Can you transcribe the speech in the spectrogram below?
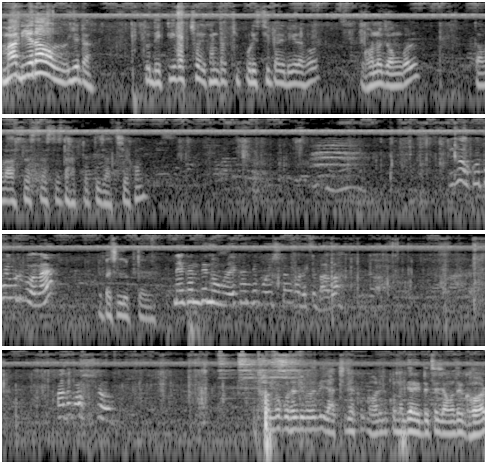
মা দিয়ে দাও ইয়েটা তো দেখতেই পাচ্ছ এখানটার কি পরিস্থিতি দিয়ে দেখো ঘন জঙ্গল তো আমরা আস্তে আস্তে আস্তে আস্তে হাঁটতে হাঁটতে যাচ্ছি এখন? এটা ছিল এখান নোংরা, এখান দিয়ে পরিষ্কার করেছে বাবা। কত কষ্ট। আমরা কোথায় দিয়ে যাচ্ছি দেখো ঘরের কোনো জায়গায় এটা আমাদের ঘর।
